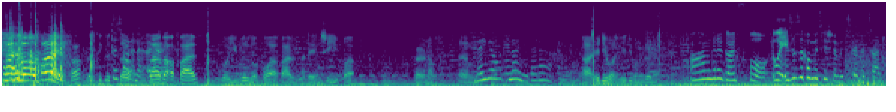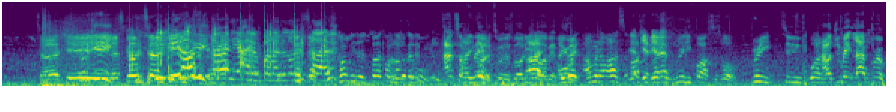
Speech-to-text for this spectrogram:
five out of five. That's a good Just start. Five okay. out of five. Well, you would have got four out of five if I didn't cheat, but fair enough. Um, Maybe I would know. You don't know. Alright, who do you want? Who do you want to go next? I'm gonna go for. Wait, is this a competition with Stephen Turkey? Turkey. Turkey. Let's go You Turkey. knew I was early at him for like a long time. Can't be the first one to I'm drop the gonna ball. add some Are flavour to it as well. You know, a bit are you ready? boring. I'm gonna answer, Yeah, ask yeah, the yeah. questions really fast as well. Three, two, one. How'd you make lamb grill?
